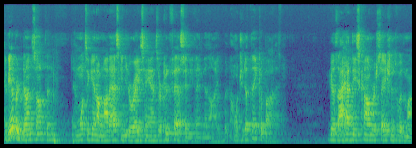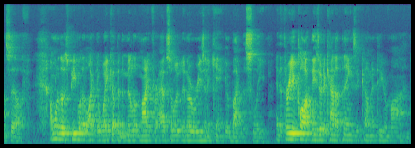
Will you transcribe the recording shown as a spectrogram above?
Have you ever done something? And once again, I'm not asking you to raise hands or confess anything tonight, but I want you to think about it. Because I have these conversations with myself. I'm one of those people that like to wake up in the middle of the night for absolutely no reason and can't go back to sleep. And at 3 o'clock, these are the kind of things that come into your mind.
